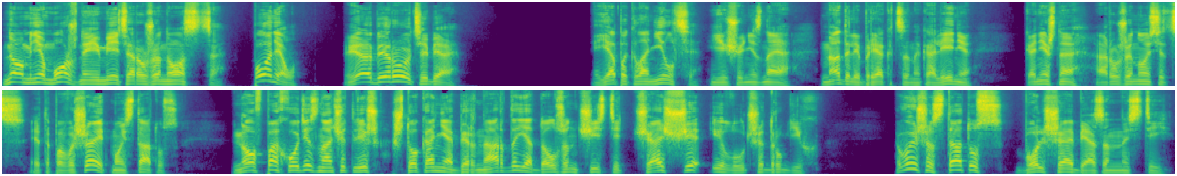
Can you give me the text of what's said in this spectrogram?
но мне можно иметь оруженосца. Понял? Я беру тебя!» Я поклонился, еще не зная, надо ли брякаться на колени. Конечно, оруженосец — это повышает мой статус — но в походе значит лишь, что коня Бернарда я должен чистить чаще и лучше других. Выше статус, больше обязанностей.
